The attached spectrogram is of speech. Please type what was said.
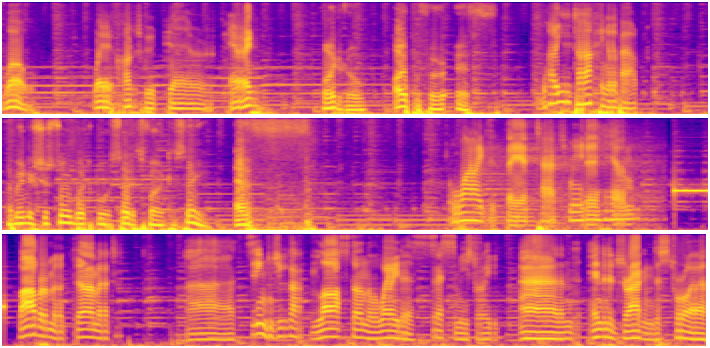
Whoa. Way to contribute there, Aaron. I don't know, I prefer F. What are you talking about? I mean, it's just so much more satisfying to say. F. Why did they attach me to him? Barbara McDermott. Uh, it seems you got lost on the way to Sesame Street, and Ender Dragon Destroyer,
